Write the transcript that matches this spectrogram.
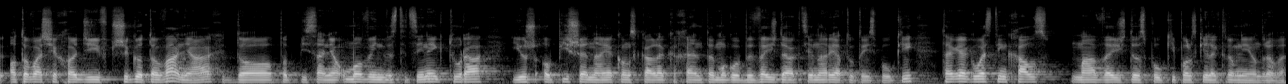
y, o to właśnie chodzi w przygotowaniach do podpisania umowy inwestycyjnej, która już opisze na jaką skalę KHNP mogłoby wejść do akcjonariatu tej spółki, tak jak Westinghouse ma wejść do spółki Polskie Elektrownie Jądrowe.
